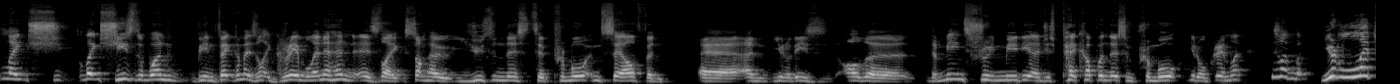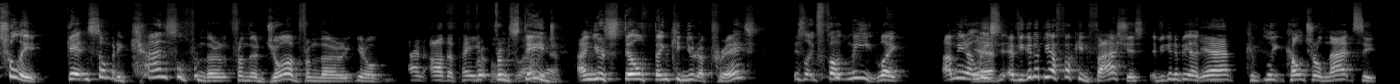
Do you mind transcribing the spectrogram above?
like she like she's the one being victimized. Like Graham Linehan is like somehow using this to promote himself, and uh, and you know these all the the mainstream media just pick up on this and promote you know Graham. Lin- He's like, you're literally getting somebody cancelled from their from their job, from their you know and other people from as well, stage, yeah. and you're still thinking you're oppressed. It's like fuck me, like. I mean, at Yeah. least if you're going to be a fucking fascist, if you're going to be a Yeah, complete cultural Nazi.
